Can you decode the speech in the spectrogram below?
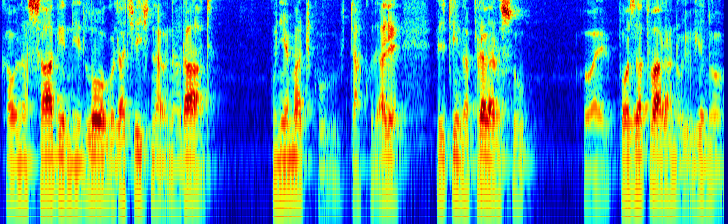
kao na sabirni logor da će ići na, na rad u Njemačku i tako dalje. Međutim, na prevaru su ovaj, pozatvarani u jedno,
